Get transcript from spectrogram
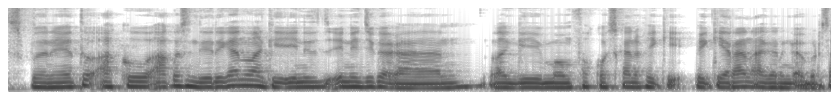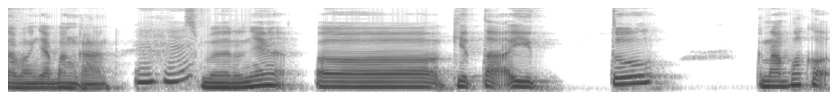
Sebenarnya tuh aku aku sendiri kan lagi ini ini juga kan lagi memfokuskan piki- pikiran agar nggak bersabang-cabang kan. Mhm. Sebenarnya eh kita itu kenapa kok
